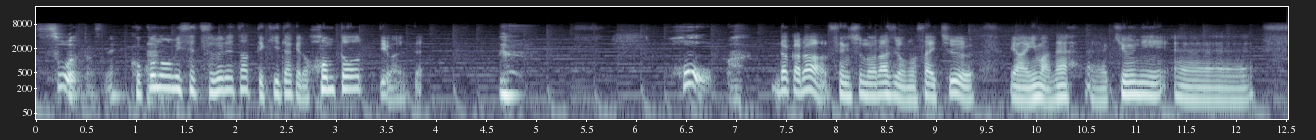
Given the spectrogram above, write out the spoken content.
そうだったんですね。ここのお店潰れたって聞いたけど、本当？って言われて。ほう。だから、先週のラジオの最中、いや、今ね、えー急に、えー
